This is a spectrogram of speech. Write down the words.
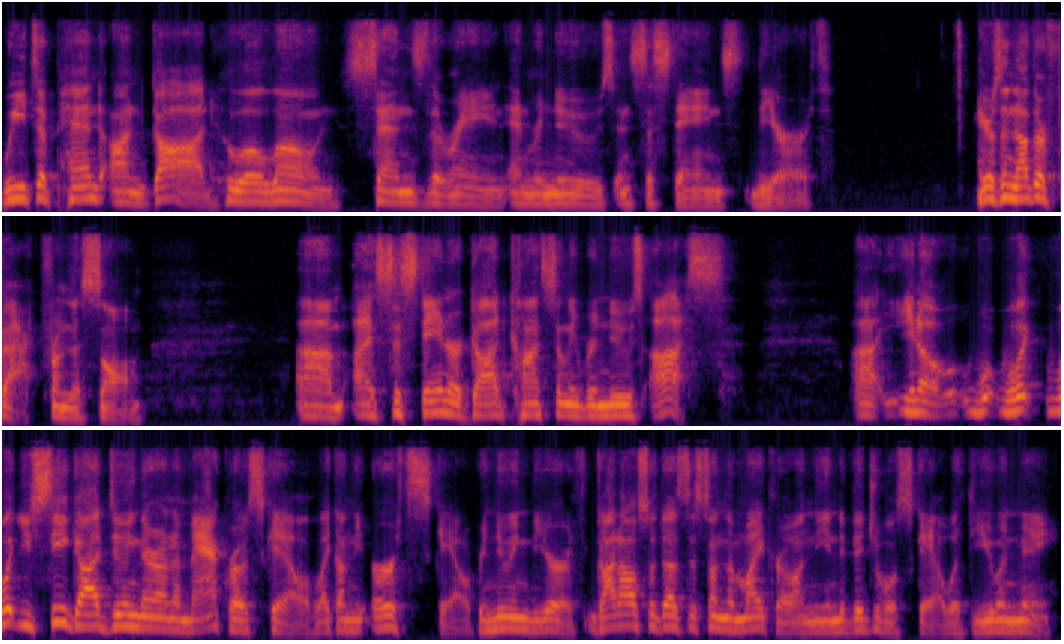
We depend on God, who alone sends the rain and renews and sustains the earth. Here's another fact from the psalm um, a sustainer, God constantly renews us. Uh, you know what what you see God doing there on a macro scale, like on the Earth scale, renewing the Earth. God also does this on the micro, on the individual scale, with you and me.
